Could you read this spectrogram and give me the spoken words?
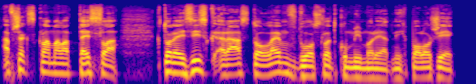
Avšak sklamala Tesla, ktorej zisk rástol len v dôsledku mimoriadných položiek.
